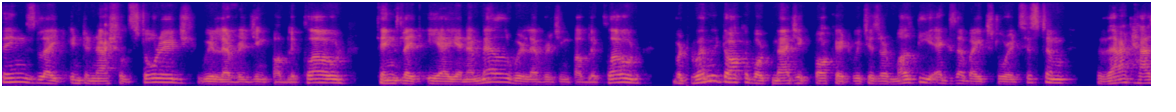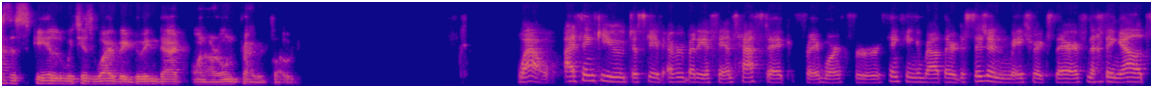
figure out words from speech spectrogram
things like international storage, we're leveraging public cloud, things like AI and ML, we're leveraging public cloud, but when we talk about Magic Pocket, which is our multi-exabyte storage system, that has the scale, which is why we're doing that on our own private cloud. Wow, I think you just gave everybody a fantastic framework for thinking about their decision matrix there, if nothing else.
